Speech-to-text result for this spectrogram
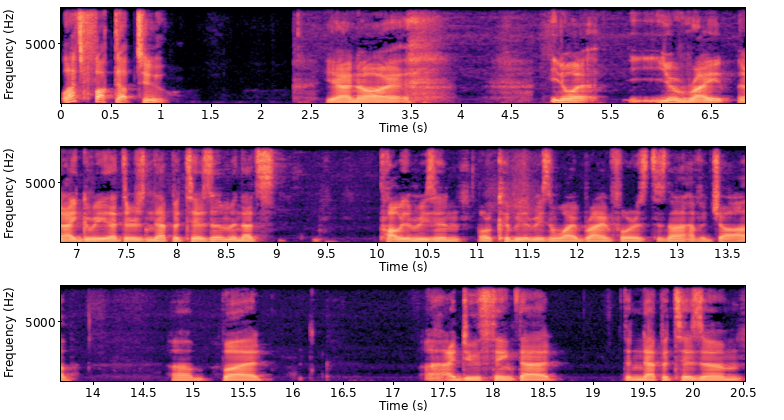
Well, that's fucked up too. Yeah, no, I you know what? You're right, and I agree that there's nepotism, and that's probably the reason, or could be the reason why Brian Flores does not have a job. Um, but I do think that the nepotism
